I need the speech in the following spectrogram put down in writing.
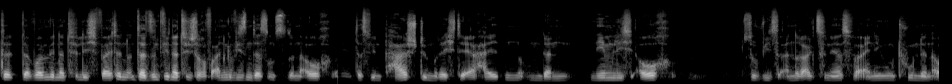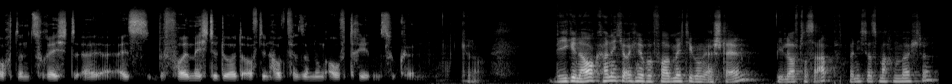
da, da, wollen wir natürlich weiterhin, und da sind wir natürlich darauf angewiesen, dass uns dann auch, dass wir ein paar Stimmrechte erhalten, um dann nämlich auch, so wie es andere Aktionärsvereinigungen tun, dann auch dann zu Recht äh, als Bevollmächte dort auf den Hauptversammlungen auftreten zu können. Genau. Wie genau kann ich euch eine Bevollmächtigung erstellen? Wie läuft das ab, wenn ich das machen möchte?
